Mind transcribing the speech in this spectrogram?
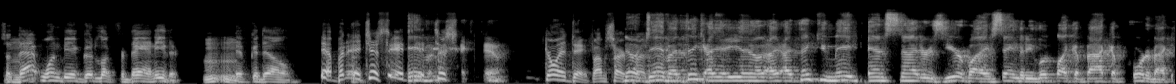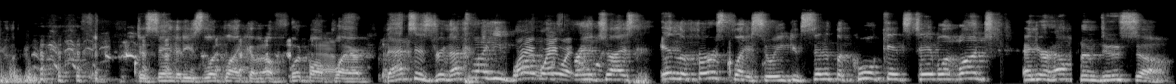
So mm-hmm. that wouldn't be a good look for dan either Mm-mm. if goodell yeah, but it just it, it just yeah. Go ahead, Dave. I'm sorry. No, Dave. I think I, you know. I, I, think you made Dan Snyder's year by saying that he looked like a backup quarterback. to say that he's looked like a, a football yeah. player, that's his dream. That's why he bought wait, wait, wait. franchise in the first place, so he could sit at the cool kids table at lunch and you're helping him do so.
